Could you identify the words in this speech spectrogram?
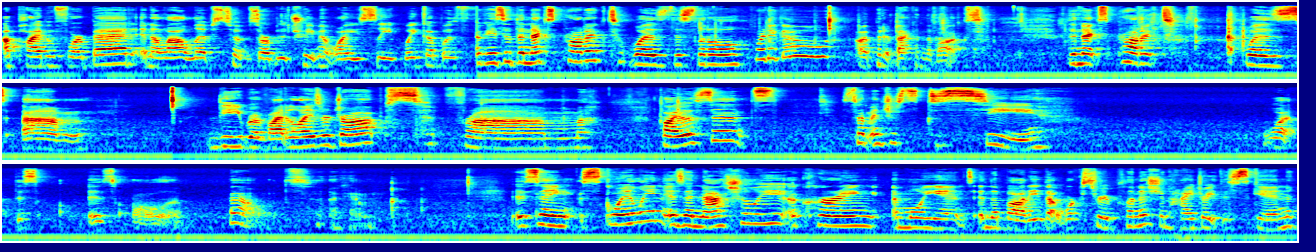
apply before bed and allow lips to absorb the treatment while you sleep. Wake up with... Okay, so the next product was this little... Where'd it go? Oh, I put it back in the box. The next product was um, the Revitalizer Drops from Biossance. So I'm interested to see what this is all about. Okay. It's saying squalene is a naturally occurring emollient in the body that works to replenish and hydrate the skin,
